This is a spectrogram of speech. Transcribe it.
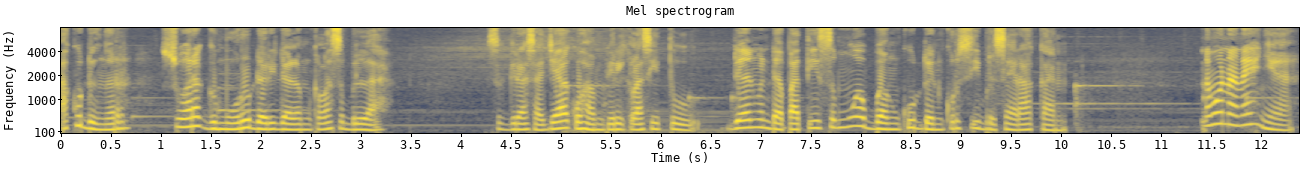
aku dengar suara gemuruh dari dalam kelas sebelah. Segera saja aku hampiri kelas itu dan mendapati semua bangku dan kursi berserakan. Namun anehnya,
